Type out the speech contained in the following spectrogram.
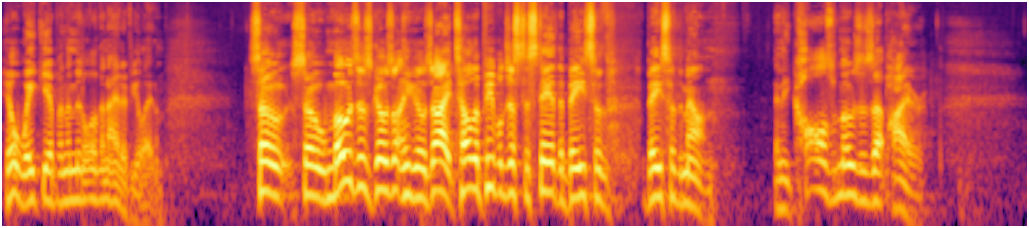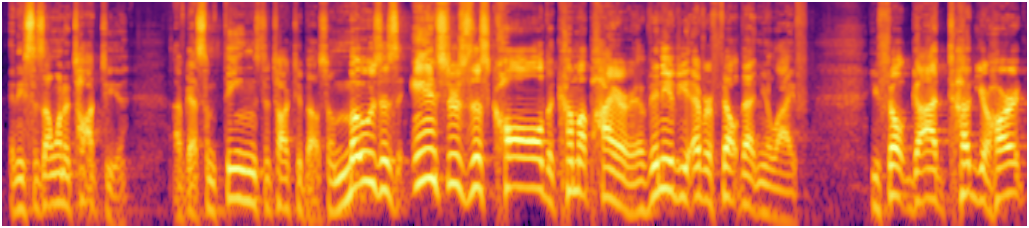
He'll wake you up in the middle of the night if you let Him. So, so Moses goes on, he goes, All right, tell the people just to stay at the base of, base of the mountain. And he calls Moses up higher. And he says, I want to talk to you. I've got some things to talk to you about. So Moses answers this call to come up higher. Have any of you ever felt that in your life? You felt God tug your heart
